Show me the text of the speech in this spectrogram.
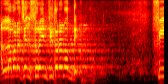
আল্লাহ বলেছেন সুরাইন ফিতরের মধ্যে, ফি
